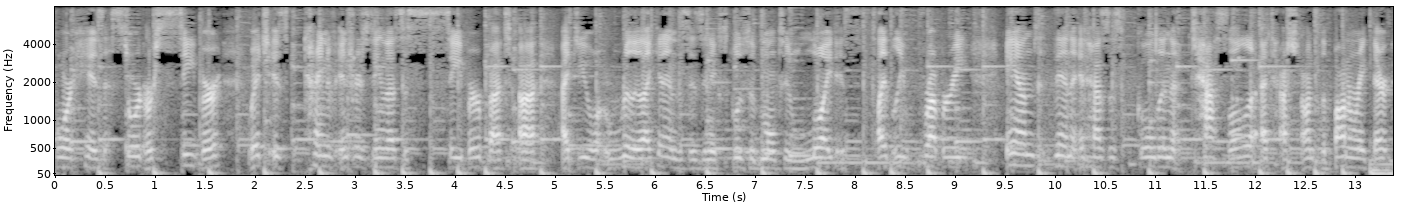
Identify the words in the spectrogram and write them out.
for his sword or saber, which is kind of interesting. That's a saber, but uh, I do really like it, and this is an exclusive mold to Lloyd. It's slightly rubbery, and then it has this golden tassel attached onto the bottom right there,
